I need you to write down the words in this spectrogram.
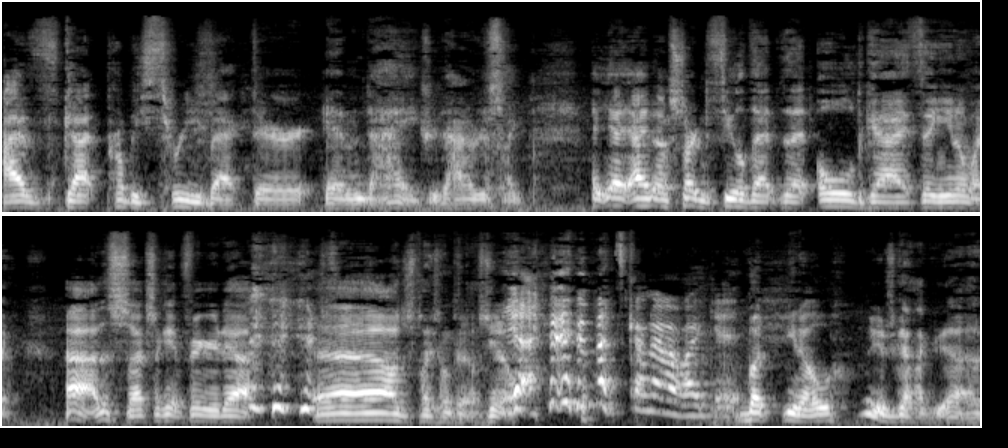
I've got probably three back there, and I, I'm just like, I, I, I'm starting to feel that that old guy thing. You know, like, ah, this sucks. I can't figure it out. uh, I'll just play something else. You know. yeah, that's kind of how I get. But you know, he's got like, uh,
